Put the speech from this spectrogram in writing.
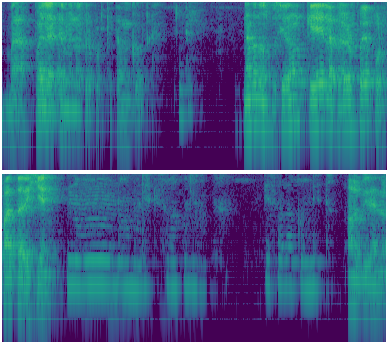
Va, voy a leer también otra porque está muy corta. Okay. Nada más nos pusieron que la peor fue por falta de higiene. No, no, amor, es que esa va con la otra. Esa va con esta. Olvídenlo.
